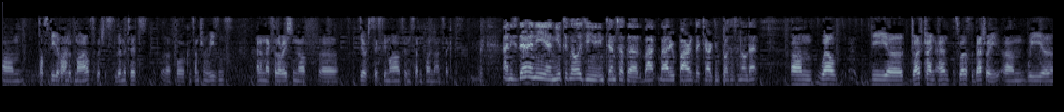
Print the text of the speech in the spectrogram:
um, top speed of 100 miles, which is limited uh, for consumption reasons, and an acceleration of uh, 0 to 60 miles in 7.9 seconds. And is there any uh, new technology in, in terms of the, the battery park, the charging process, and all that? Um, well, the uh, drivetrain and as well as the battery, um, we uh,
